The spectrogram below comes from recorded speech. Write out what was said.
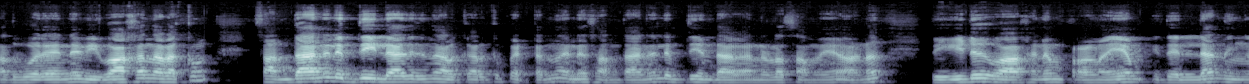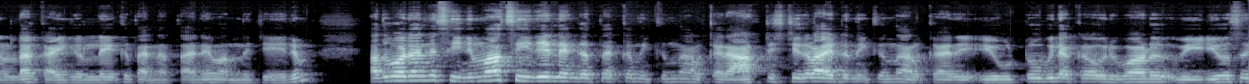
അതുപോലെ തന്നെ വിവാഹം നടക്കും. സന്താന ലബ്ധി ഇല്ലാതിരുന്ന ആൾക്കാർക്ക് പെട്ടെന്ന് തന്നെ സന്താന ലബ്ധി ഉണ്ടാകാനുള്ള സമയമാണ്. വീട് വാഹനം പ്രണയം ഇതെല്ലാം നിങ്ങളുടെ കൈകളിലേക്ക് തന്നെ വന്നു ചേരും. അതുപോലെ തന്നെ സിനിമ സീരിയൽ രംഗത്തൊക്കെ നിൽക്കുന്ന ആൾക്കാർ ആർട്ടിസ്റ്റുകളായിട്ട് നിൽക്കുന്ന ആൾക്കാർ യൂട്യൂബിലൊക്കെ ഒരുപാട് വീഡിയോസ്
